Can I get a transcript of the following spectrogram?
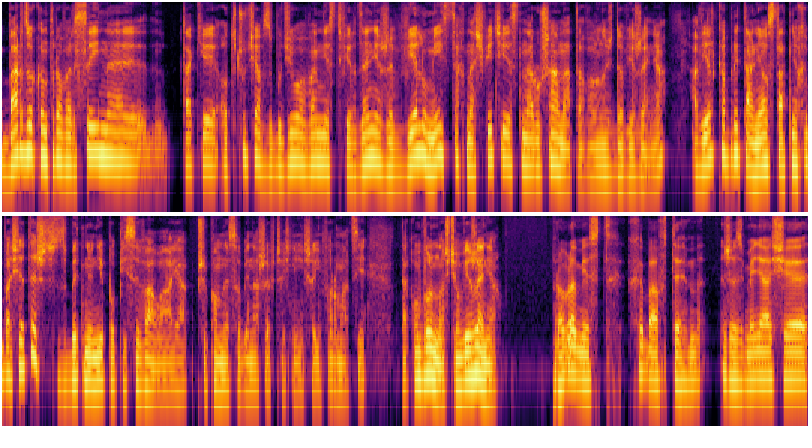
bardzo kontrowersyjne takie odczucia wzbudziło we mnie stwierdzenie, że w wielu miejscach na świecie jest naruszana ta wolność do wierzenia a Wielka Brytania ostatnio chyba się też zbytnio nie popisywała, jak przypomnę sobie nasze wcześniejsze informacje, taką wolnością wierzenia. Problem jest chyba w tym, że zmienia się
